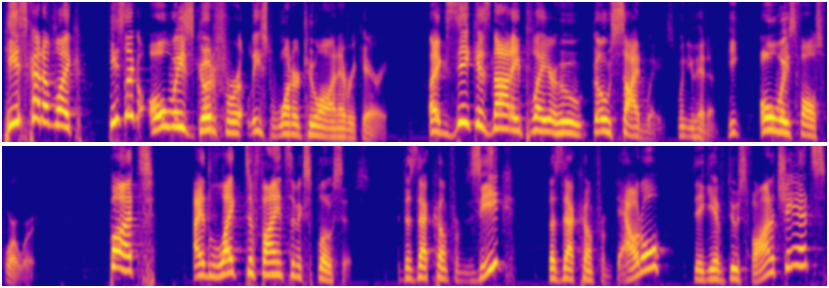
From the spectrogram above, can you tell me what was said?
He's kind of like, he's like always good for at least one or two on every carry. Like Zeke is not a player who goes sideways when you hit him. He always falls forward. But I'd like to find some explosives. Does that come from Zeke? Does that come from Dowdle? Did he give Deuce Vaughn a chance?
